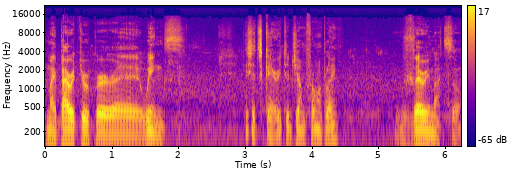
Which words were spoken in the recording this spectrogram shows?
my paratrooper uh, wings. Is it scary to jump from a plane? Very much so.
